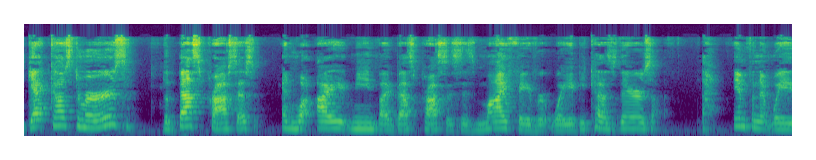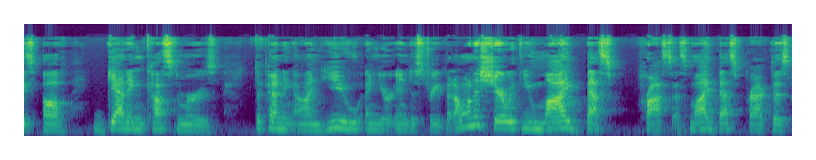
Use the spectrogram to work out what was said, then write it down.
get customers, the best process, and what I mean by best process is my favorite way because there's infinite ways of getting customers depending on you and your industry. But I want to share with you my best process, my best practice,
